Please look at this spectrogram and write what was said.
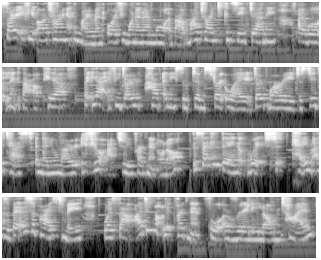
So if you are trying at the moment, or if you want to know more about my trying to conceive journey, I will link that up here. But yeah, if you don't have any symptoms straight away, don't worry, just do the test and then you'll know if you're actually pregnant or not. The second thing, which came as a bit of a surprise to me, was that I did not look pregnant for a really long time.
